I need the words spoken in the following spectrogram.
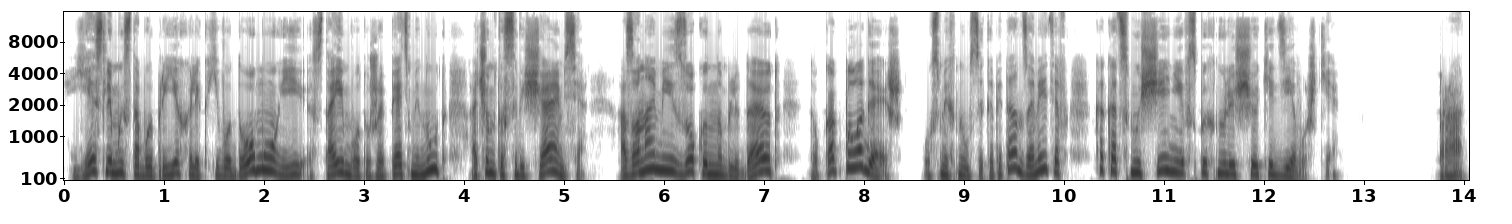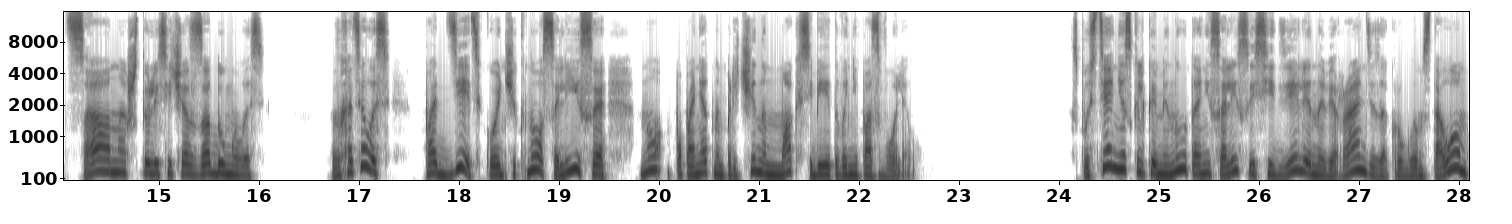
Если мы с тобой приехали к его дому и стоим вот уже пять минут, о чем-то совещаемся, а за нами из окон наблюдают, то как полагаешь? Усмехнулся капитан, заметив, как от смущения вспыхнули щеки девушки. — про отца она, что ли, сейчас задумалась? Захотелось поддеть кончик носа Лисы, но по понятным причинам Мак себе этого не позволил. Спустя несколько минут они с Алисой сидели на веранде за круглым столом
